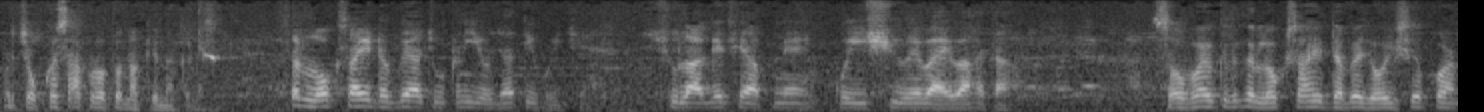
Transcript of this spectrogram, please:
પણ ચોક્કસ આંકડો તો નક્કી ન કરી શકીએ. સર લોકશાહી ઢબે આ ચૂંટણી યોજાતી હોય છે. શું લાગે છે આપને કોઈ ઇસ્યુ એવા આવ્યા હતા? સ્વાભાવિક રીતે લોકશાહી ઢબે જ હોય છે, પણ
